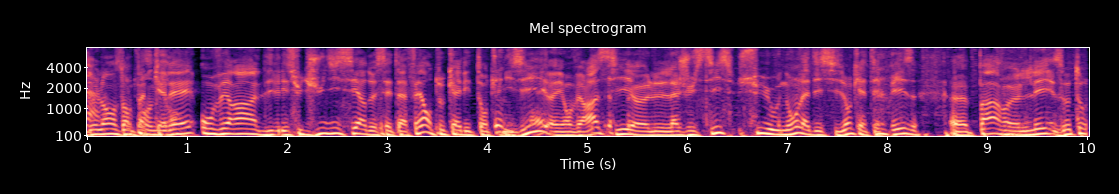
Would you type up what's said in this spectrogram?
dans le On Pas-de-Calais. Verra les les suites judiciaires de cette affaire. En tout cas, il est en Tunisie et on verra si euh, la justice suit ou non la décision qui a été prise euh, par euh, les autorités.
